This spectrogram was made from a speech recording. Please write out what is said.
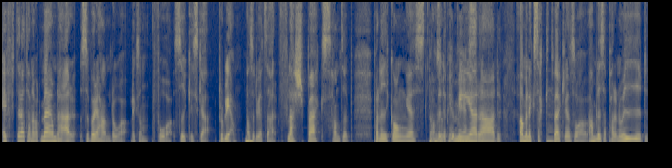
efter att han har varit med om det här så börjar han då liksom få psykiska problem. Alltså du vet så här flashbacks, han typ panikångest, han blir Alltså PTSD. deprimerad. Ja men exakt verkligen så. Han blir så här paranoid.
